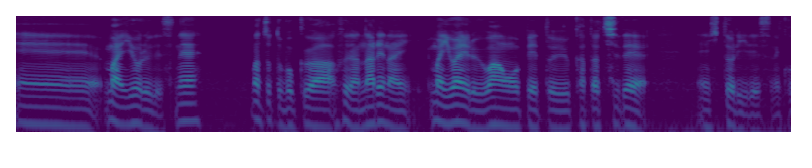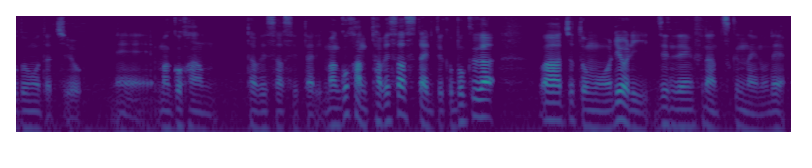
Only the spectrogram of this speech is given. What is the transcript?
えー、まあ夜ですね。まあちょっと僕は普段慣れない、まあ、いわゆるワンオペという形で、えー、一人ですね子供たちを、えーまあ、ご飯食べさせたりまあご飯食べさせたりというか僕がはちょっともう料理全然普段作んないので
